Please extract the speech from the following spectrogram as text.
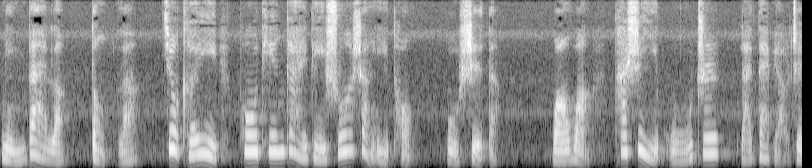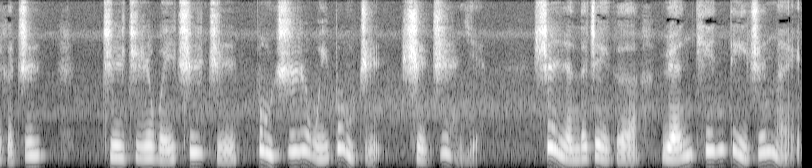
明白了、懂了就可以铺天盖地说上一通，不是的。往往它是以无知来代表这个知，知之为知之，不知为不知，是智也。圣人的这个原天地之美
